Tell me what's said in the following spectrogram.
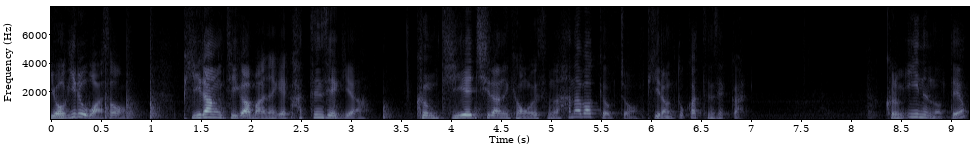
여기를 와서 B랑 D가 만약에 같은 색이야. 그럼 경우의 수는 하나밖에 없죠. B랑 똑같은 색깔. 그럼 E는 어때요?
